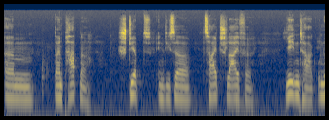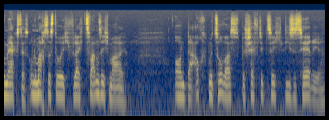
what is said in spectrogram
Ähm, dein Partner stirbt in dieser Zeitschleife jeden Tag und du merkst es und du machst es durch vielleicht 20 Mal. Und da auch mit sowas beschäftigt sich diese Serie.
